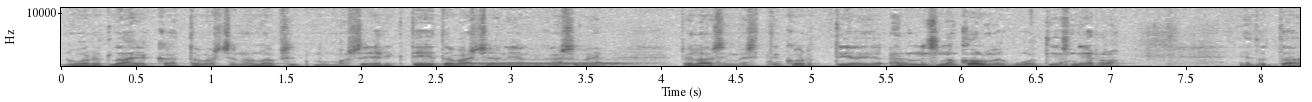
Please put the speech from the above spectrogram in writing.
nuoret lahjakkaat Tavasjana lapset, muun muassa Erik T. Tavasjana, jonka kanssa me pelasimme sitten korttia. Ja hän oli silloin kolmevuotias Nero. Ja tota,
